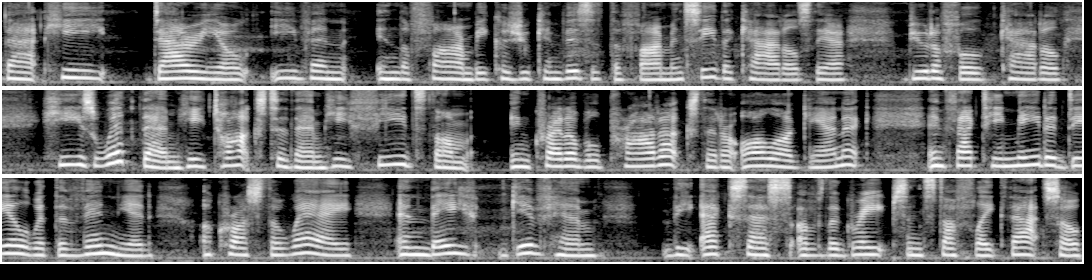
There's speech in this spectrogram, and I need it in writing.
that he, Dario, even in the farm, because you can visit the farm and see the cattle, they're beautiful cattle, he's with them, he talks to them, he feeds them incredible products that are all organic. In fact, he made a deal with the vineyard across the way, and they give him the excess of the grapes and stuff like that. So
